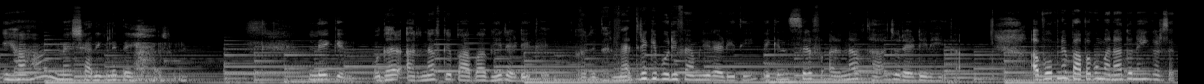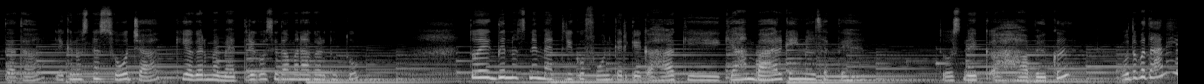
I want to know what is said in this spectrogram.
कि हाँ हाँ मैं शादी के लिए तैयार हूँ। लेकिन उधर अर्नव के पापा भी रेडी थे। और इधर मैत्री की पूरी फैमिली रेडी थी, लेकिन सिर्फ़ अर्नव था जो रेडी नहीं था। अब वो अपने पापा को मना तो नहीं कर सकता था, लेकिन उसने सोचा कि अगर मैं मैत्री को सीधा मना कर दूँ तो? तो एक दिन उसने मैत्री को फ़ोन करके कहा कि क्या हम बाहर कहीं मिल सकते हैं? तो उसने कहा, बिल्कुल। वो तो पता नहीं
